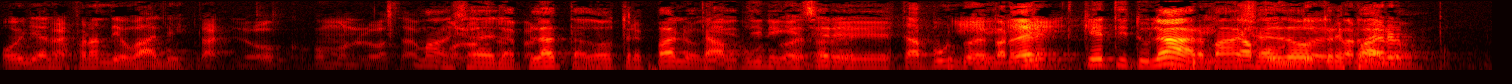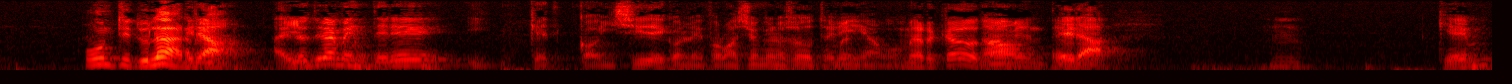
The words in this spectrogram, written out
Hoy Leandro Ah. Fernández vale. Estás loco. ¿Cómo no lo vas a Más allá de la perder? plata, dos, tres palos, Está a que punto tiene de que ser. perder, eh, está a punto y- de perder. ¿Qué, qué titular, más allá de punto dos, tres palos? Un titular. Mirá, el otro día me enteré, y que coincide con la información que nosotros teníamos. Mercado ¿no? también. Era. ¿Quién?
